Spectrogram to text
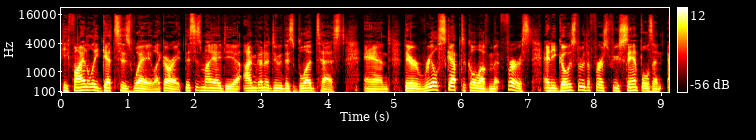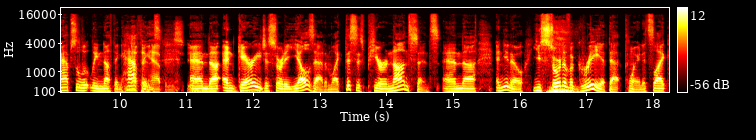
he finally gets his way. Like, all right, this is my idea. I'm going to do this blood test. And they're real skeptical of him at first. And he goes through the first few samples and absolutely nothing happens. Nothing happens. Yeah. And uh, and Gary just sort of yells at him like, "This is pure nonsense." And uh, and you know, you sort of agree at that point. It's like,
